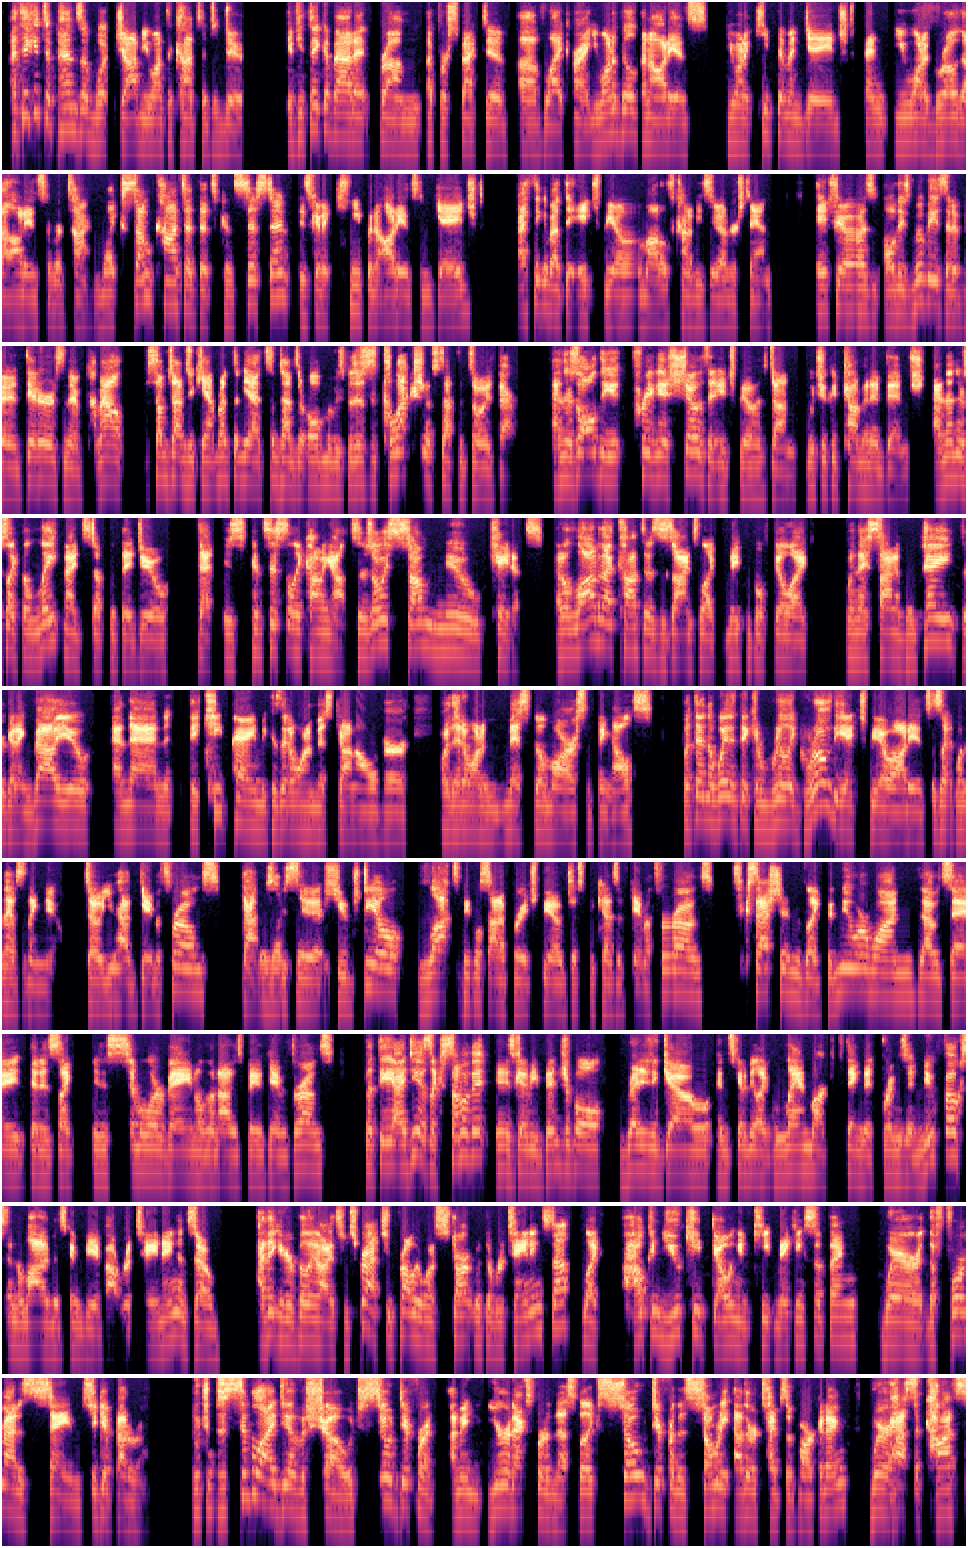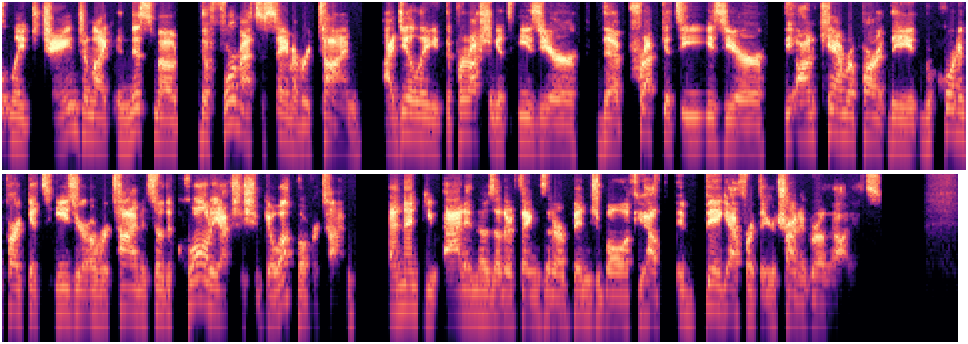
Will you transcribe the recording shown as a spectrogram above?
I think it depends on what job you want the content to do. If you think about it from a perspective of like, all right, you want to build an audience, you want to keep them engaged, and you want to grow the audience over time. Like some content that's consistent is going to keep an audience engaged. I think about the HBO model, it's kind of easy to understand. HBO has all these movies that have been in theaters and they've come out. Sometimes you can't rent them yet. Sometimes they're old movies, but there's a collection of stuff that's always there. And there's all the previous shows that HBO has done, which you could come in and binge. And then there's like the late night stuff that they do that is consistently coming out. So there's always some new cadence. And a lot of that content is designed to like make people feel like when they sign up and pay, they're getting value. And then they keep paying because they don't want to miss John Oliver or they don't want to miss Bill Maher or something else. But then the way that they can really grow the HBO audience is like when they have something new. So you have Game of Thrones. That was obviously a huge deal. Lots of people sign up for HBO just because of Game of Thrones. Succession, like the newer one, I would say that is like in a similar vein, although not as big as Game of Thrones. But the idea is like some of it is going to be bingeable, ready to go, and it's going to be like a landmark thing that brings in new folks, and a lot of it's going to be about retaining. And so I think if you're building an audience from scratch, you probably want to start with the retaining stuff. Like, how can you keep going and keep making something where the format is the same so you get better at it? Which is a simple idea of a show, which is so different. I mean, you're an expert in this, but like so different than so many other types of marketing where it has to constantly change. And like in this mode, the format's the same every time. Ideally, the production gets easier, the prep gets easier, the on camera part, the recording part gets easier over time. And so the quality actually should go up over time. And then you add in those other things that are bingeable if you have a big effort that you're trying to grow the audience.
